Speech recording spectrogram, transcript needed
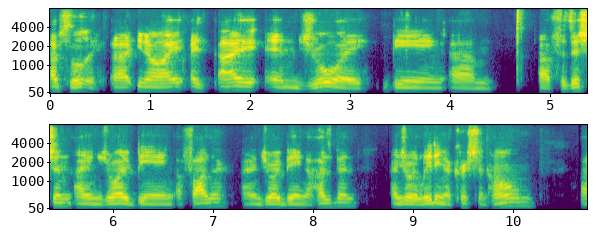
Absolutely. Uh, you know, I, I, I enjoy being um, a physician. I enjoy being a father. I enjoy being a husband. I enjoy leading a Christian home. Uh,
